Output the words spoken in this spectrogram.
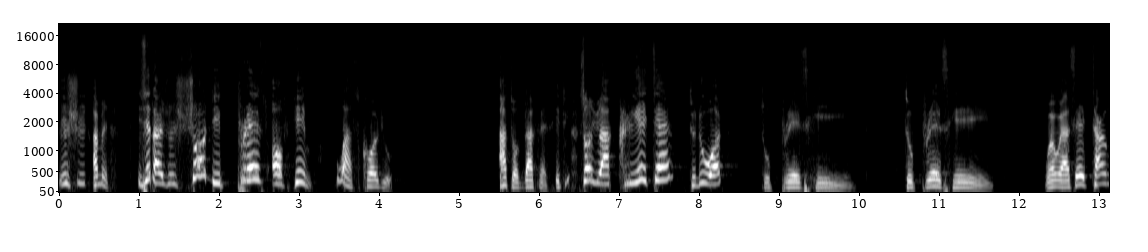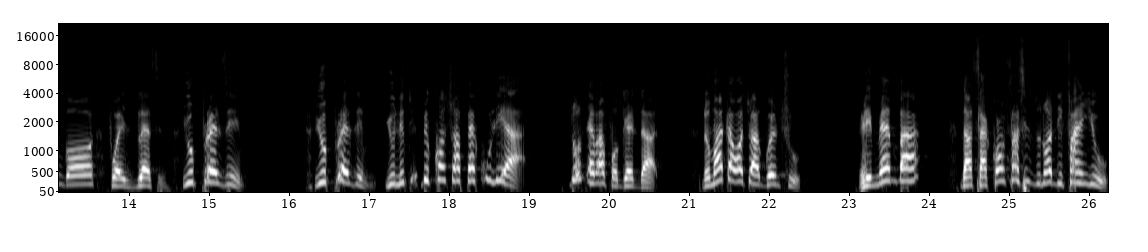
You should, I mean, he said that you should show the praise of him who has called you out of darkness. It, so you are created to do what? To praise him. To praise him. When we are saying thank God for his blessings, you praise him. You praise him. You lift him because you are peculiar. Don't ever forget that. No matter what you are going through, remember that circumstances do not define you.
